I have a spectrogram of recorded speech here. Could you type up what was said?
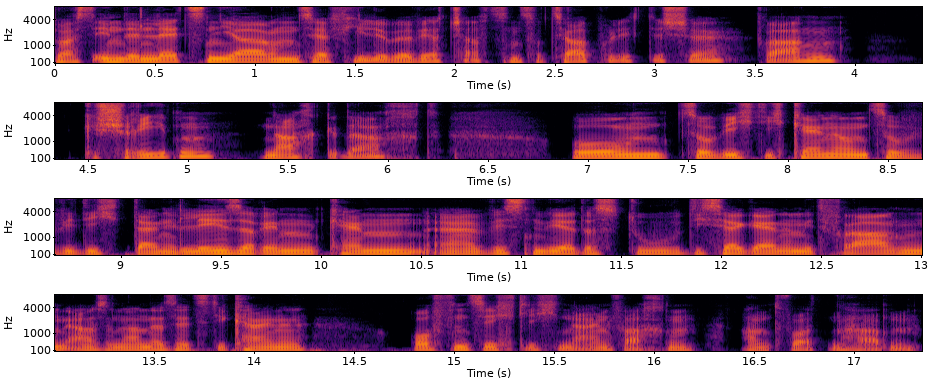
Du hast in den letzten Jahren sehr viel über wirtschafts- und sozialpolitische Fragen geschrieben, nachgedacht. Und so wie ich dich kenne und so wie dich deine Leserinnen kennen, äh, wissen wir, dass du dich sehr gerne mit Fragen auseinandersetzt, die keine offensichtlichen, einfachen Antworten haben.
